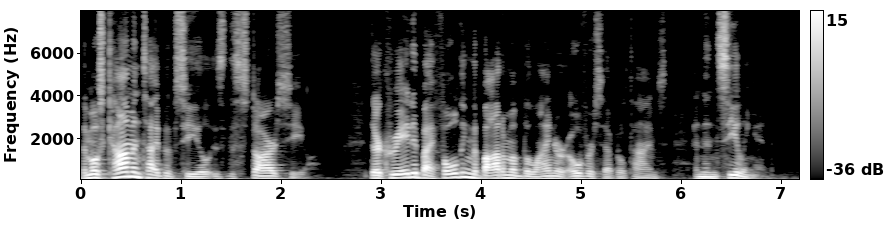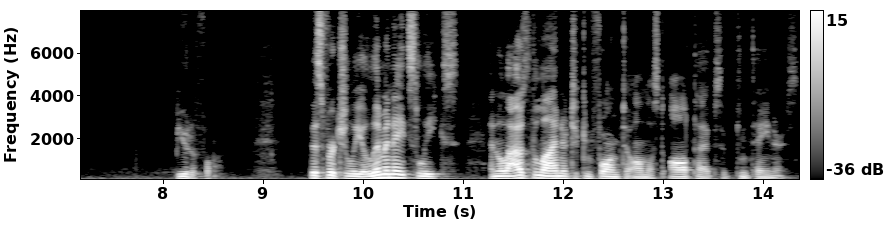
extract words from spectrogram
The most common type of seal is the star seal. They're created by folding the bottom of the liner over several times and then sealing it. Beautiful. This virtually eliminates leaks and allows the liner to conform to almost all types of containers.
